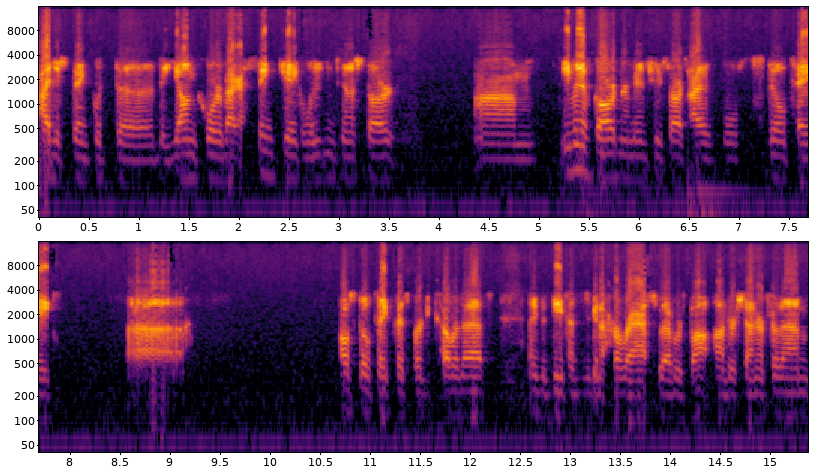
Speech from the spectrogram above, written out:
I just think with the the young quarterback, I think Jake Luton's going to start. Um, even if Gardner Minshew starts, I will still take. Uh, I'll still take Pittsburgh to cover that. I think the defense is going to harass whoever's under center for them.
